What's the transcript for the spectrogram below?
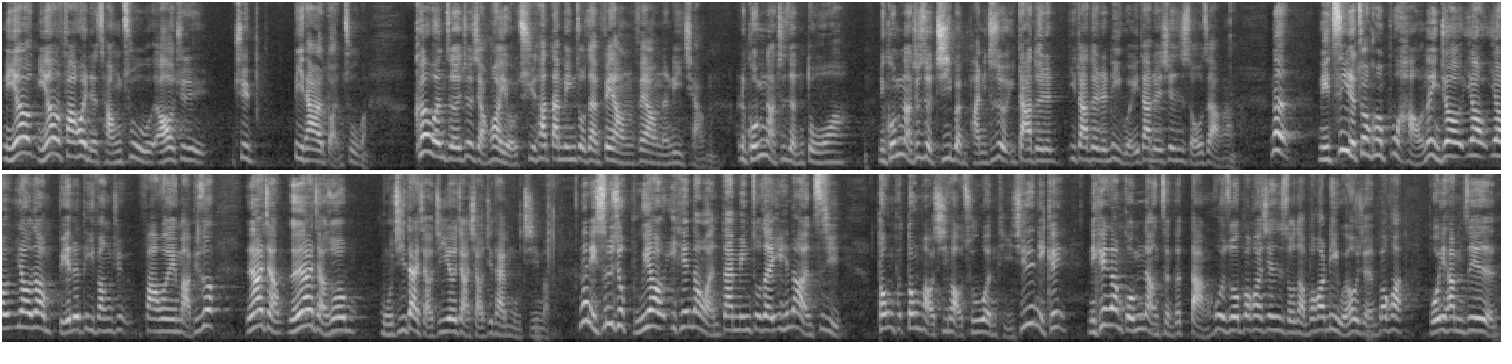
你要你要发挥你的长处，然后去去避他的短处嘛。柯文哲就讲话有趣，他单兵作战非常非常能力强。那国民党就人多啊，你国民党就是有基本盘，你就是有一大堆的一大堆的立委，一大堆县市首长啊。那你自己的状况不好，那你就要要要要让别的地方去发挥嘛。比如说人家讲人家讲说母鸡带小鸡，又讲小鸡抬母鸡嘛。那你是不是就不要一天到晚单兵作战，一天到晚自己？东东跑西跑出问题，其实你可以，你可以让国民党整个党，或者说包括县市首长，包括立委候选人，包括博弈他们这些人，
